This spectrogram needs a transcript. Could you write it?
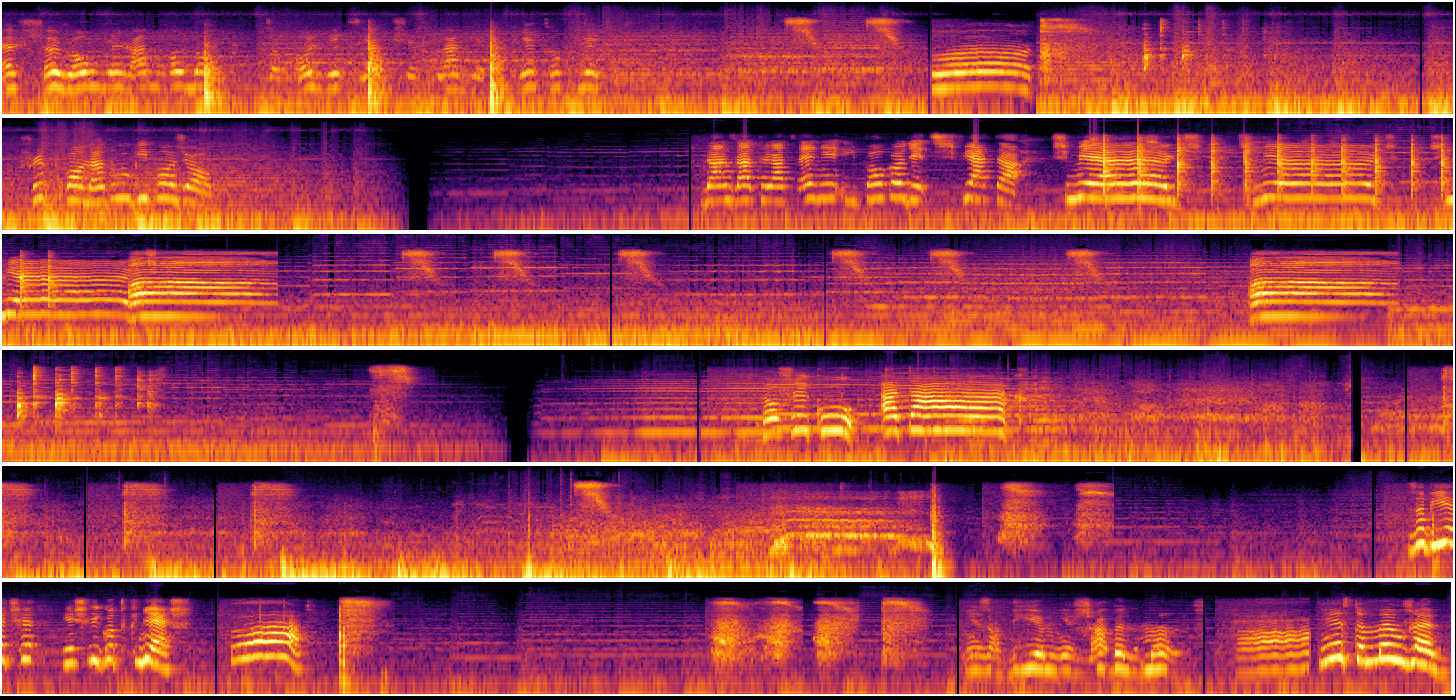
Jeszcze żołnierzami honoru. Cokolwiek zjawi się w planie, nie cofniecie się. Szybko na drugi poziom. Na zatracenie i pokoniec świata. Śmierć! Śmierć! Do szyku! Atak! Zabiję cię, jeśli go tkniesz. Zabije mnie żaden mąż. A, nie jestem mężem.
